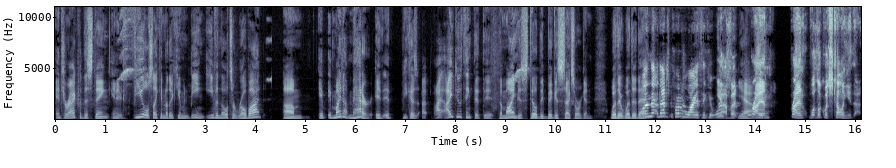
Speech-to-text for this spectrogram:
interact with this thing and it feels like another human being, even though it's a robot, um, it, it might not matter. It, it because I, I I do think that the the mind is still the biggest sex organ. Whether whether that well, and that, that's part of why I think it works. Yeah, but Yeah. Brian, Brian, what look what's telling you that?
